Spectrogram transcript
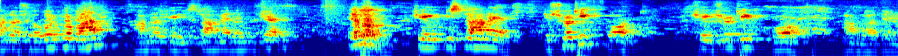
আমরা সৌভাগ্যবান, আমরা সেই ইসলামের অনুসারী এবং সেই ইসলামের যে সঠিক পথ, সেই সঠিক পথ আমরা যেন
